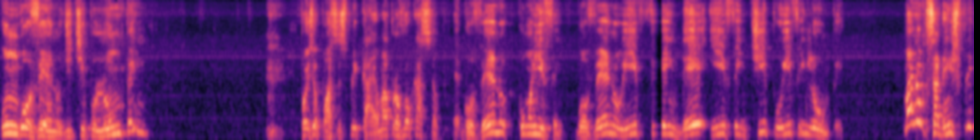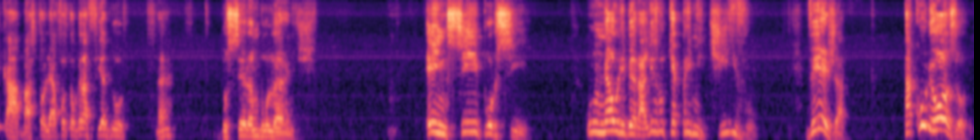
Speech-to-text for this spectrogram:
um governo de tipo lumpen, pois eu posso explicar, é uma provocação. É governo com hífen, governo hífen de hífen, tipo hífen lumpen. Mas não precisa nem explicar, basta olhar a fotografia do, né, do ser ambulante. Em si e por si. Um neoliberalismo que é primitivo. Veja, tá curioso.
